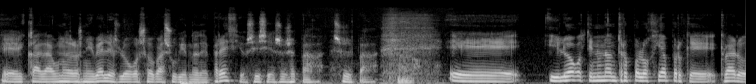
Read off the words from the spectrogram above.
eh, cada uno de los niveles, luego eso va subiendo de precio. Sí, sí, eso se paga. Eso se paga. Eh, y luego tiene una antropología porque, claro,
